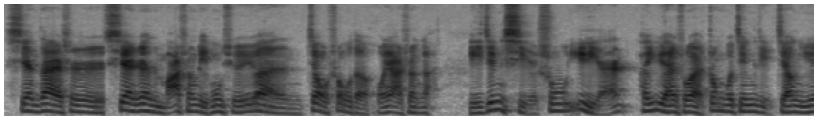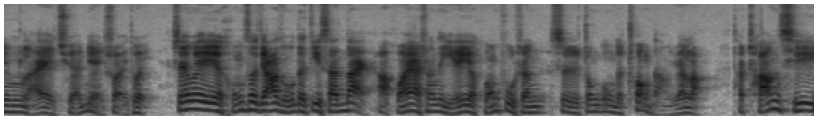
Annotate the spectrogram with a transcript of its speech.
现在是现任麻省理工学院教授的黄亚生啊，已经写书预言。他预言说啊，中国经济将迎来全面衰退。身为红色家族的第三代啊，黄亚生的爷爷黄复生是中共的创党元老。他长期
